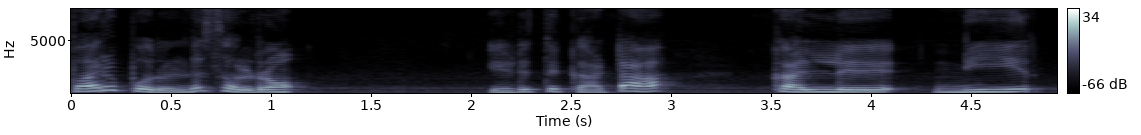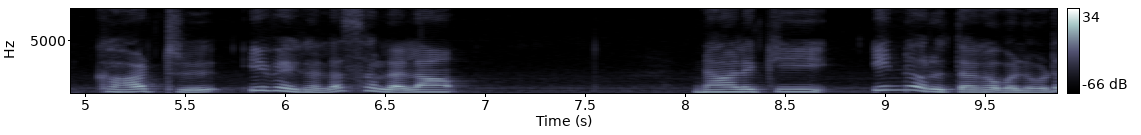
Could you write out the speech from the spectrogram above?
பருப்பொருள்னு சொல்கிறோம் எடுத்துக்காட்டா கல் நீர் காற்று இவைகளை சொல்லலாம். நாளைக்கு இன்னொரு தகவலோடு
